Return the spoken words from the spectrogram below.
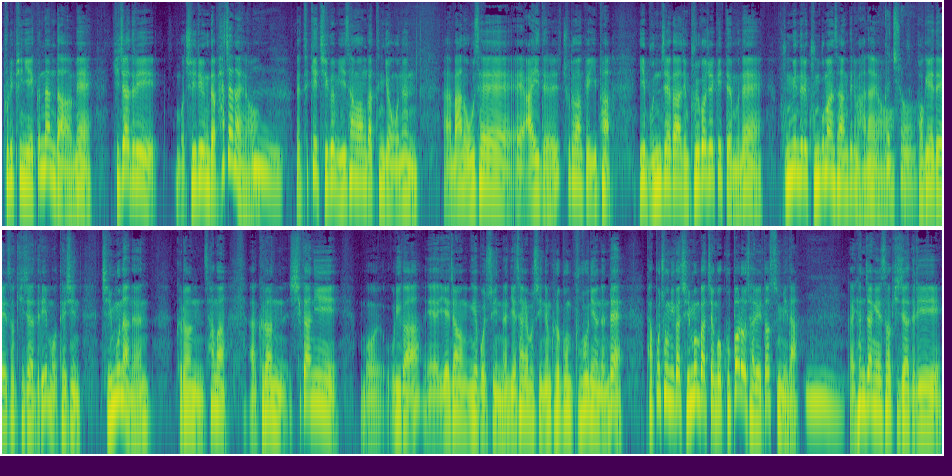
브리핑이 끝난 다음에 기자들이 뭐 질의응답 하잖아요. 음. 특히 지금 이 상황 같은 경우는 아, 만 5세의 아이들 초등학교 입학 이 문제가 지금 불거져 있기 때문에 국민들이 궁금한 사항들이 많아요. 그쵸. 거기에 대해서 기자들이 뭐 대신 질문하는 그런 상황, 아, 그런 시간이 뭐 우리가 예, 예정해 볼 수 있는 예상해 볼 수 있는 그런 부분이었는데 박 부총리가 질문 받지 않고 곧바로 자리에 떴습니다. 음. 그러니까 현장에서 기자들이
